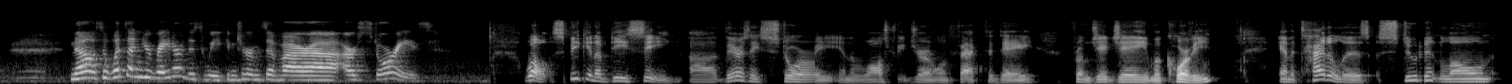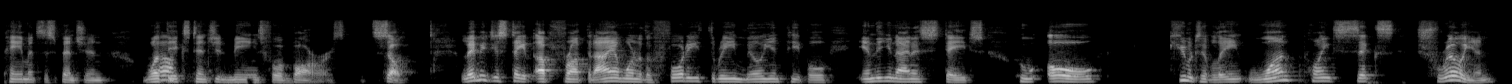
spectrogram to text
No. So what's on your radar this week in terms of our uh, our stories? Well, speaking of DC, uh, there's a story in the Wall Street Journal, in fact, today from JJ McCorvey. And the title is Student Loan Payment Suspension What Oh. the Extension Means for Borrowers. So let me just state up front that I am one of the 43 million people in the United States who owe cumulatively 1.6 trillion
